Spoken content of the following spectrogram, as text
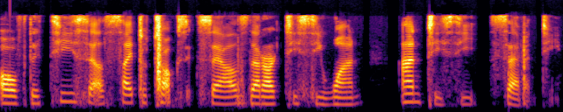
of the T cell cytotoxic cells that are TC1 and TC17.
